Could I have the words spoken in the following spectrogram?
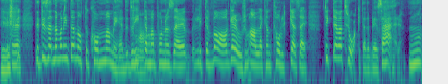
tråkigt. Eh, Det är så att när man inte har något att komma med, då hittar Ja. man på något så här, lite vagare ord som alla kan tolka. Så här, Tyckte det var tråkigt att det blev så här. Mm.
